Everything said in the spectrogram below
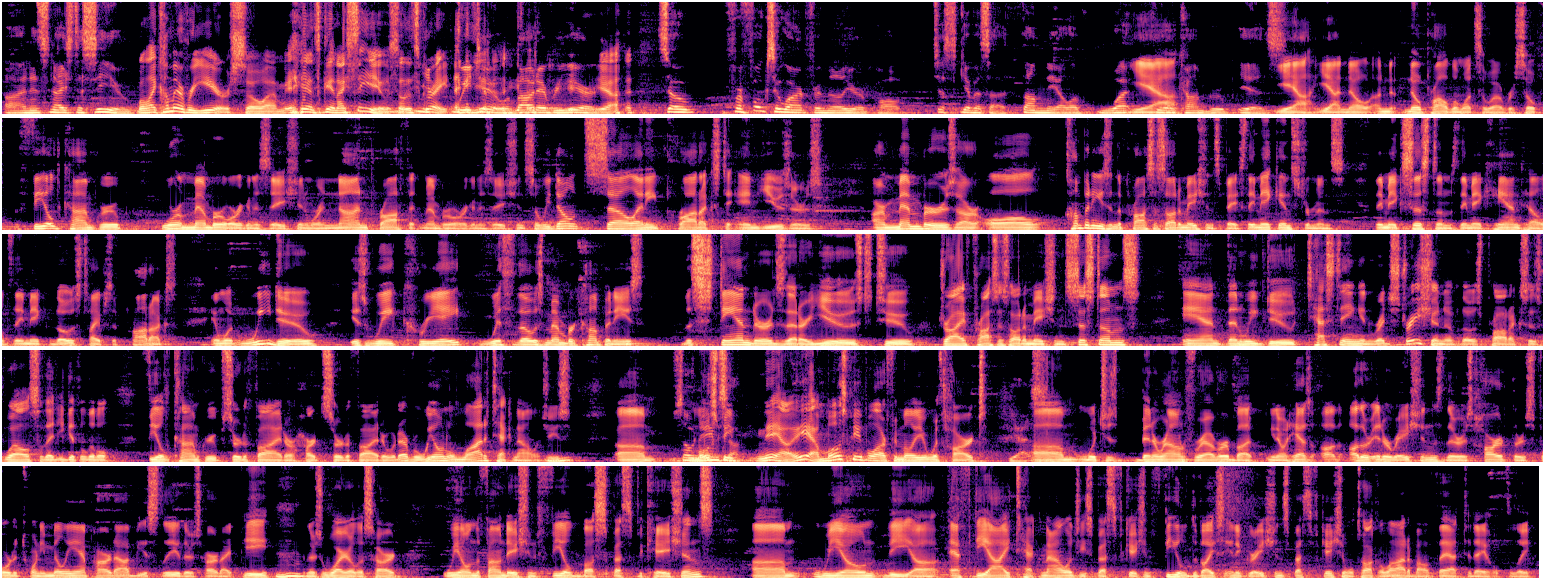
uh, and it's nice to see you. Well, I come every year, so um, it's again I see you, so that's great. We do, about every year. yeah. So, for folks who aren't familiar, Paul, just give us a thumbnail of what Yeah. FieldComm Group is. Yeah, yeah, no, uh, no problem whatsoever. So, FieldComm Group, we're a member organization. We're a nonprofit member organization. So, we don't sell any products to end users. Our members are all companies in the process automation space. They make instruments, they make systems, they make handhelds, they make those types of products. And what we do is we create with those member companies the standards that are used to drive process automation systems. And then we do testing and registration of those products as well so that you get the little FieldComm group certified or HART certified or whatever. We own a lot of technologies. Um, So most people, yeah, yeah, most people are familiar with HART, Yes. um, which has been around forever, but you know it has other iterations. There's HART, there's four to twenty milliamp HART, obviously. There's HART IP, and there's wireless HART. We own the Foundation Fieldbus specifications. Um, we own the uh, FDI technology specification, Field Device Integration specification. We'll talk a lot about that today, hopefully.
